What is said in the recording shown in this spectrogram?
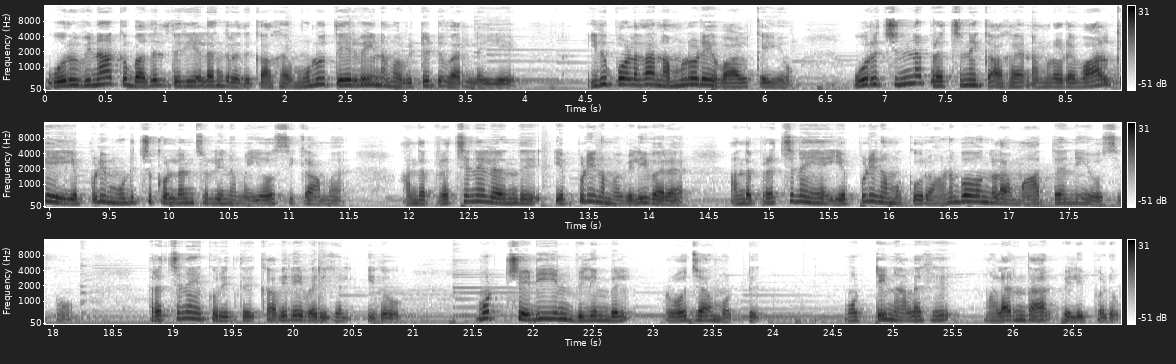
ஒரு வினாக்கு பதில் தெரியலைங்கிறதுக்காக முழு தேர்வையும் நம்ம விட்டுட்டு வரலையே. இது போல தான் நம்மளுடைய வாழ்க்கையும். ஒரு சின்ன பிரச்சனைக்காக நம்மளோட வாழ்க்கையை எப்படி முடிச்சு கொள்ளன்னு சொல்லி நம்ம யோசிக்காம அந்த பிரச்சனையிலேருந்து எப்படி நம்ம வெளிவர அந்த பிரச்சனையை எப்படி நமக்கு ஒரு அனுபவங்களாக மாற்றன்னு யோசிப்போம். பிரச்சனையை குறித்து கவிதை வரிகள் இதோ. முட்செடியின் விளிம்பில் ரோஜா மொட்டு. மொட்டின் அழகு மலர்ந்தால் வெளிப்படும்.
